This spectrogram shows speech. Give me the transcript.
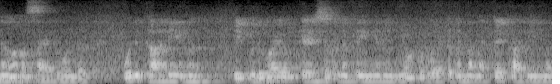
നെർവസ് ആയതുകൊണ്ട് ഒരു കാലിൽ നിന്ന് ഈ ഗുരുവായൂർ കേശവനൊക്കെ ഇങ്ങനെ ഇങ്ങോട്ട് പോയിട്ട് പിന്നെ മറ്റേ കാലിൽ നിന്ന്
